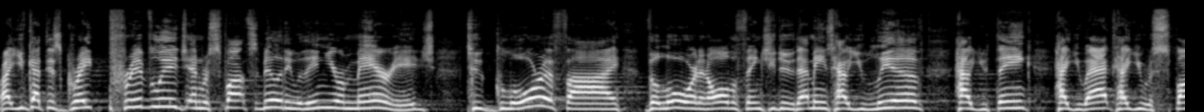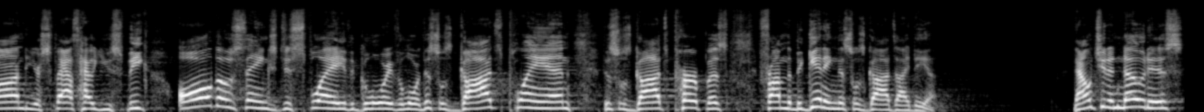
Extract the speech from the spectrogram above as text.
right? You've got this great privilege and responsibility within your marriage to glorify the Lord in all the things you do. That means how you live, how you think, how you act, how you respond to your spouse, how you speak. All those things display the glory of the Lord. This was God's plan, this was God's purpose. From the beginning, this was God's idea. Now, I want you to notice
